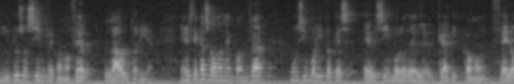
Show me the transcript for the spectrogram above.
incluso sin reconocer la autoría. En este caso vamos a encontrar un simbolito que es el símbolo del Creative Commons 0,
